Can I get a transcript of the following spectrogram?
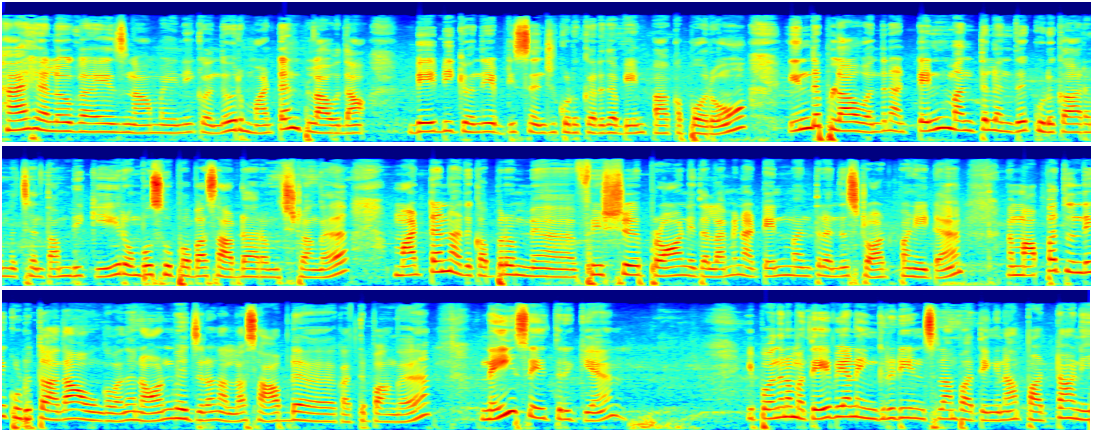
ஹாய் ஹலோ கைஸ் நாம் இன்றைக்கி வந்து ஒரு மட்டன் புலாவ் தான். பேபிக்கு வந்து எப்படி செஞ்சு கொடுக்கறது அப்படின்னு பார்க்க போகிறோம் இந்த புலாவ் வந்து நான் டென் மந்த்லேருந்து கொடுக்க ஆரம்பித்தேன் தம்பிக்கு. ரொம்ப சூப்பராக சாப்பிட ஆரம்பிச்சிட்டாங்க. மட்டன் அதுக்கப்புறம் ஃபிஷ்ஷு ப்ரான் இதெல்லாமே நான் டென் மந்த்லேருந்து ஸ்டார்ட் பண்ணிட்டேன். நம்ம அப்பத்துலேருந்தே கொடுத்தா தான் அவங்க வந்து நான்வெஜ்லாம் நல்லா சாப்பிட கற்றுப்பாங்க நெய் சேர்த்துருக்கேன். இப்போ வந்து நம்ம தேவையான இன்க்ரீடியன்ஸ்லாம் பார்த்தீங்கன்னா பட்டாணி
